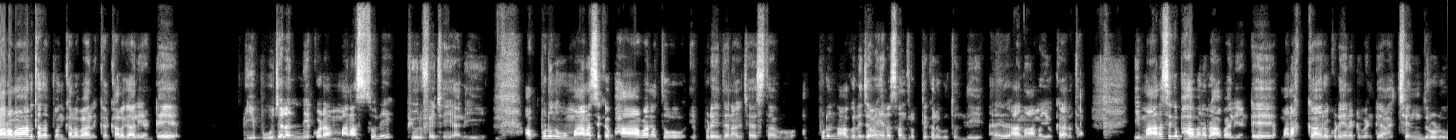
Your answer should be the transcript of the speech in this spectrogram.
పరమార్థతత్వం కలవాలి కలగాలి అంటే ఈ పూజలన్నీ కూడా మనస్సుని ప్యూరిఫై చేయాలి. అప్పుడు నువ్వు మానసిక భావనతో ఎప్పుడైతే నాకు చేస్తావో అప్పుడు నాకు నిజమైన సంతృప్తి కలుగుతుంది అనేది ఆ నామ యొక్క అర్థం. ఈ మానసిక భావన రావాలి అంటే మనఃకారకుడైనటువంటి ఆ చంద్రుడు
